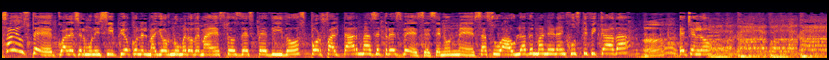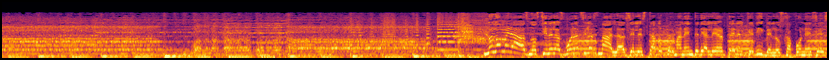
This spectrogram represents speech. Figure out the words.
¿Sabe usted cuál es el municipio con el mayor número de maestros despedidos por faltar más de tres veces en un mes a su aula de manera injustificada? Échenlo. Lola Meraz nos tiene las buenas y las malas del estado permanente de alerta en el que viven los japoneses.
